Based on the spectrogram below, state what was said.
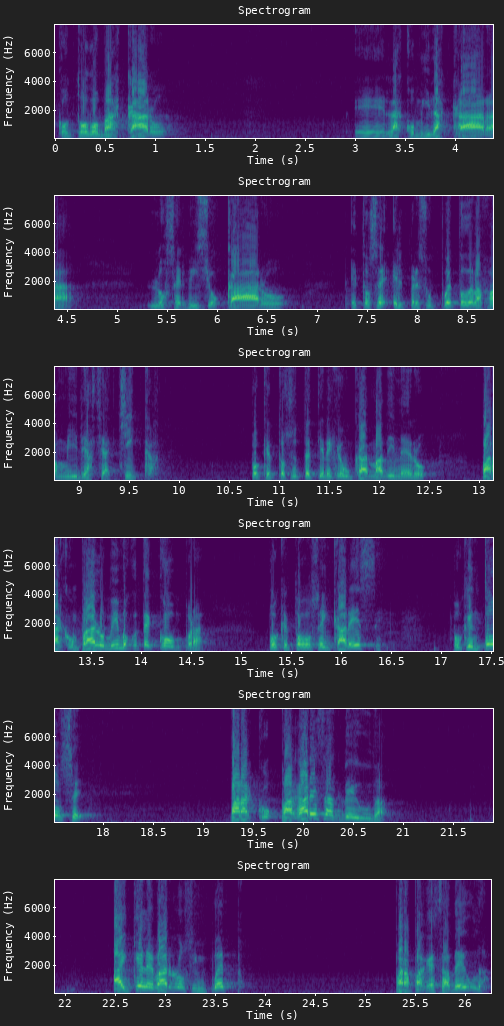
con todo más caro, eh, las comidas caras, los servicios caros, entonces el presupuesto de la familia se achica, porque entonces usted tiene que buscar más dinero para comprar lo mismo que usted compra, porque todo se encarece. Porque entonces, para pagar esas deudas, hay que elevar los impuestos. para pagar esa deuda.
